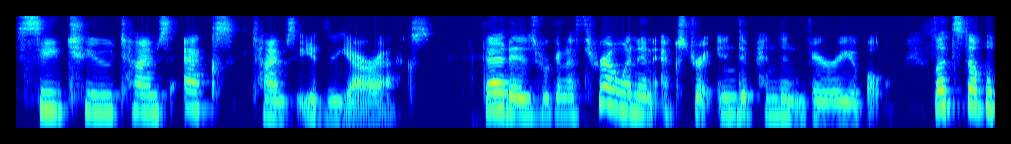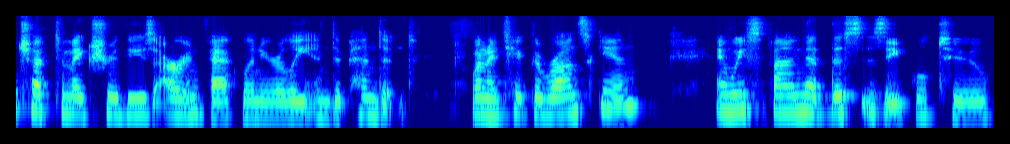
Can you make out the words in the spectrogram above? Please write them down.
c2 times x times e to the rx. That is, we're going to throw in an extra independent variable. Let's double check to make sure these are in fact linearly independent. When I take the Wronskian, and we find that this is equal to,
